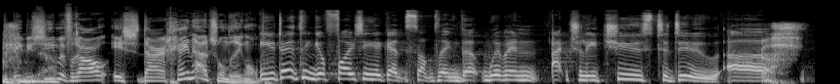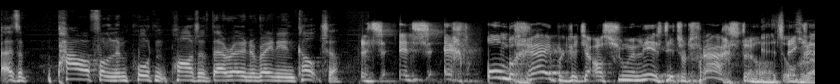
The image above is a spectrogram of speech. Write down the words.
De BBC, mevrouw, is daar geen uitzondering op. You don't think you're fighting against something that women actually choose to do uh, as a powerful and important part of their own Iranian culture? Het is, het is echt onbegrijpelijk dat je als journalist dit soort vragen stelt. het is Ik vind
